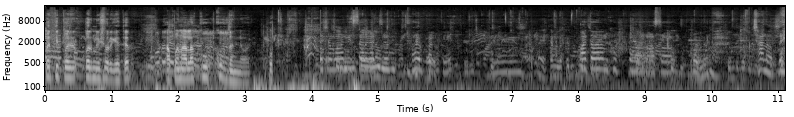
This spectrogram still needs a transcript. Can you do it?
पती पर परमेश्वर घेतात. आपण आला खूप खूप धन्यवाद. ओके. त्याच्यामुळे निसर्गाचं भर पडते. वातावरण खूप असं छान होतंय.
